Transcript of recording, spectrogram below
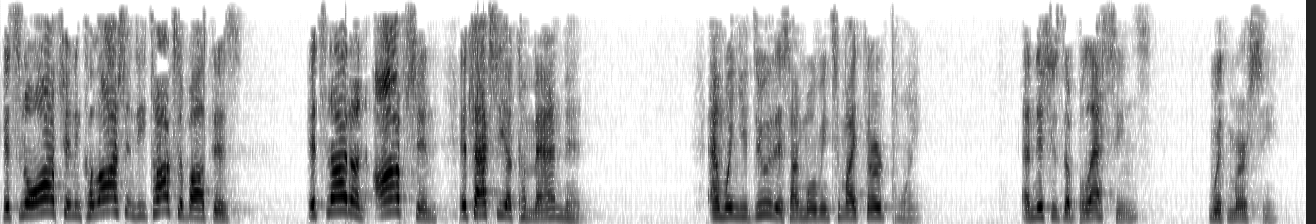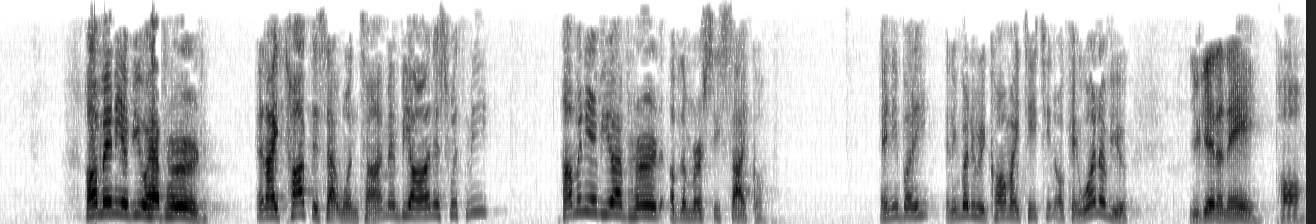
It's no option. In Colossians, he talks about this. It's not an option. It's actually a commandment. And when you do this, I'm moving to my third point. And this is the blessings with mercy. How many of you have heard, and I taught this at one time, and be honest with me, how many of you have heard of the mercy cycle? Anybody? Anybody recall my teaching? Okay, one of you. You get an A, Paul.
